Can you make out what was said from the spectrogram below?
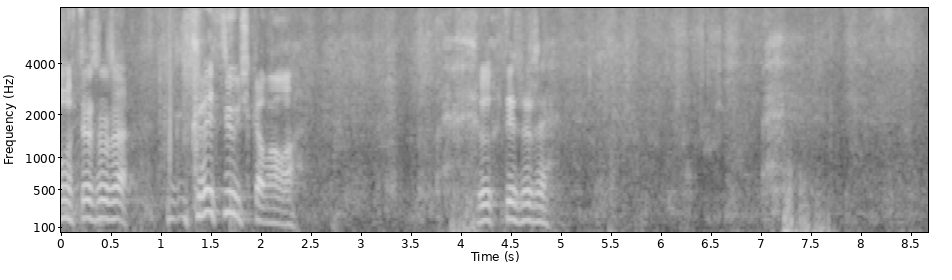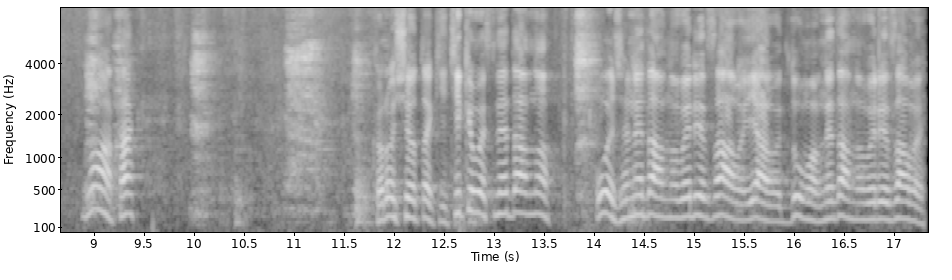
Ух, ти ж уже крисючка мала. Ух ти ж уже. Ну, а так. Коротше, отакі. Тільки ось недавно, ой же недавно вирізали, я от думав, недавно вирізали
